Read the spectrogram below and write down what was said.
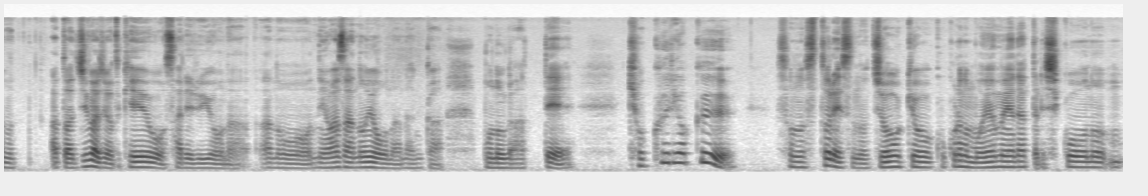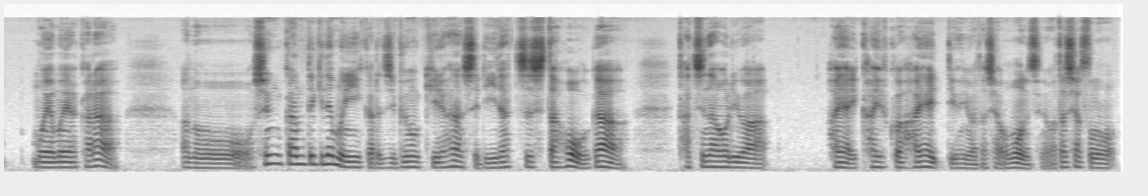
あのあとはじわじわと KO されるようなあの寝技のようななんかものがあって極力そのストレスの状況心のモヤモヤだったり思考のモヤモヤからあの瞬間的でもいいから自分を切り離して離脱した方が立ち直りは早い回復は早いっていうふうに私は思うんですよね私はその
